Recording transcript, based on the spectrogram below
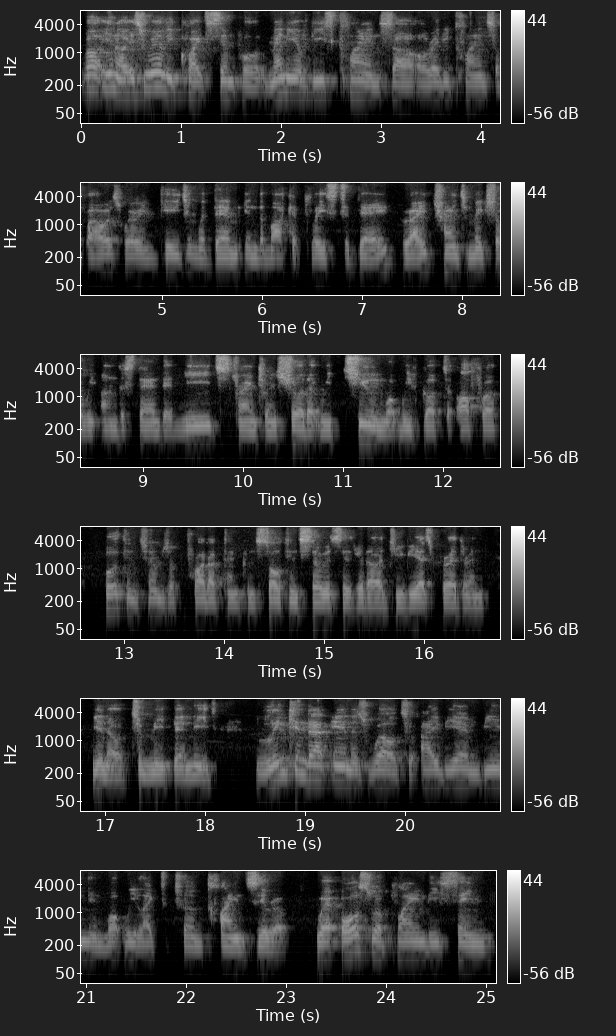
Well, you know, it's really quite simple. Many of these clients are already clients of ours. We're engaging with them in the marketplace today, right? Trying to make sure we understand their needs, trying to ensure that we tune what we've got to offer, both in terms of product and consulting services with our GBS brethren, you know, to meet their needs. Linking that in as well to IBM being in what we like to term client zero. We're also applying these same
